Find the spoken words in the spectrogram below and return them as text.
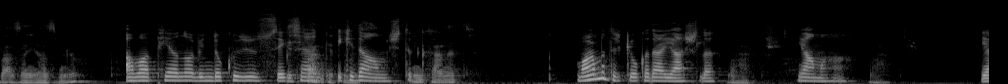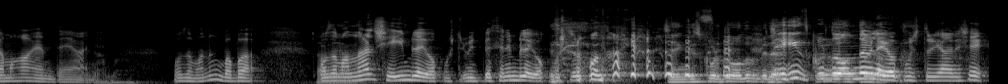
bazen yazmıyor. Ama piyano Hiç fark 1982'de etmez. almıştık. İnternet Var mıdır ki o kadar yaşlı? vardır. Yamaha. Vardır. Yamaha hem de yani. Ama O zamanın baba. o zamanlar şeyin bile yokmuştur. Ümit Besen'in bile yokmuştur onda. Cengiz Kurdoğlu'nun bile. Cengiz Kurdoğlu'nda bile yokmuştur yani şey.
